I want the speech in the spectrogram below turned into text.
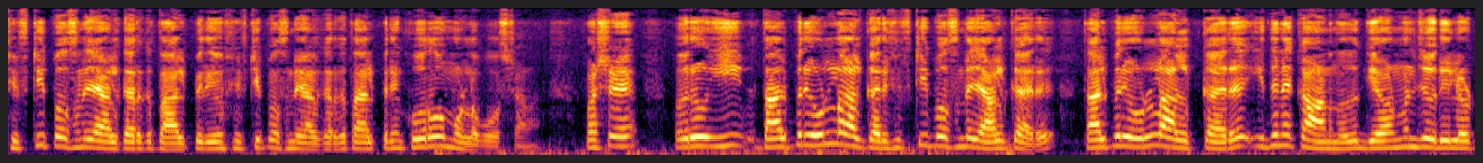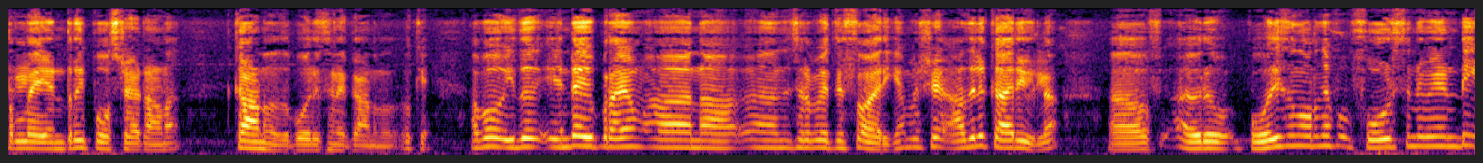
ഫിഫ്റ്റി പെർസെന്റേജ് ആൾക്കാർക്ക് താല്പര്യവും ഫിഫ്റ്റി പെർസെന്റേജ് ആൾക്കാർക്ക് താല്പര്യം കുറവുമുള്ള പോസ്റ്റാണ് പക്ഷേ ഒരു ഈ താല്പര്യമുള്ള ആൾക്കാർ ഫിഫ്റ്റി പെർസെന്റേജ് ആൾക്കാർ താല്പര്യമുള്ള ആൾക്കാർ ഇതിനെ കാണുന്നത് ഗവൺമെന്റ് ജോലിയിലോട്ടുള്ള എൻട്രി പോസ്റ്റ് ആയിട്ടാണ് കാണുന്നത് പോലീസിനെ കാണുന്നത്. ഓക്കെ അപ്പോൾ ഇത് എന്റെ അഭിപ്രായം ചിലപ്പോൾ വ്യത്യസ്തമായിരിക്കാം. പക്ഷെ അതിൽ കാര്യമില്ല. ഒരു പോലീസ് എന്ന് പറഞ്ഞ ഫോഴ്സിന് വേണ്ടി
